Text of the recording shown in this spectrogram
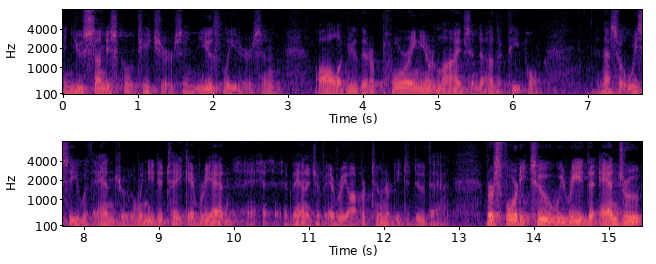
and you Sunday school teachers and youth leaders and all of you that are pouring your lives into other people. And that's what we see with Andrew. And we need to take every ad- advantage of every opportunity to do that. Verse 42, we read that Andrew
